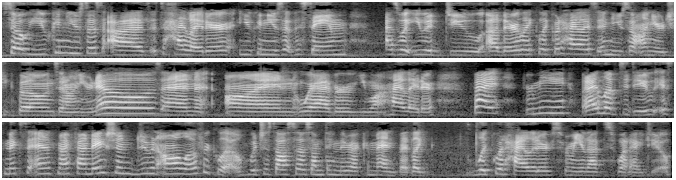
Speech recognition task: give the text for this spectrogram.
So you can use this as, it's a highlighter. You can use it the same as what you would do other like liquid highlights and use it on your cheekbones and on your nose and on wherever you want highlighter. But for me, what I love to do is mix it in with my foundation to do an all over glow, which is also something they recommend. But like liquid highlighters for me, that's what I do.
